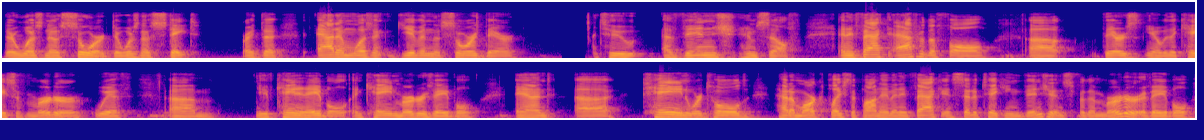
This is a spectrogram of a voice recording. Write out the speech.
there was no sword, there was no state, right? The Adam wasn't given the sword there to avenge himself. And in fact, after the fall, uh, there's you know the case of murder with um, you have Cain and Abel, and Cain murders Abel, and uh, Cain, we're told, had a mark placed upon him. And in fact, instead of taking vengeance for the murder of Abel,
